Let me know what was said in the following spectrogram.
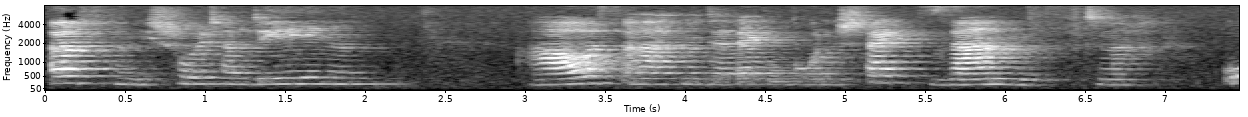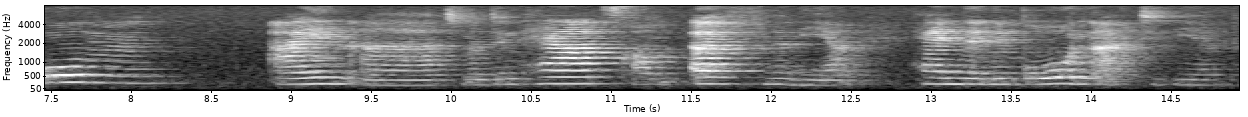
öffnen, die Schultern dehnen, ausatmen, der Beckenboden steigt sanft nach oben, einatmen, den Herzraum öffnen hier, Hände in den Boden aktivieren.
